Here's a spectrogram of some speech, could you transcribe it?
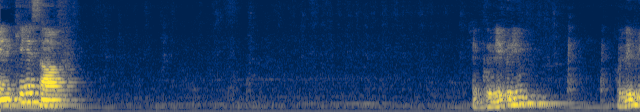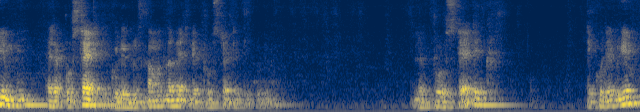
in case of equilibrium equilibrium में इलेक्ट्रोस्टैटिक इक्विलिब्रियम इसका मतलब है इलेक्ट्रोस्टैटिक इक्विलिब्रियम इलेक्ट्रोस्टैटिक इक्विलिब्रियम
